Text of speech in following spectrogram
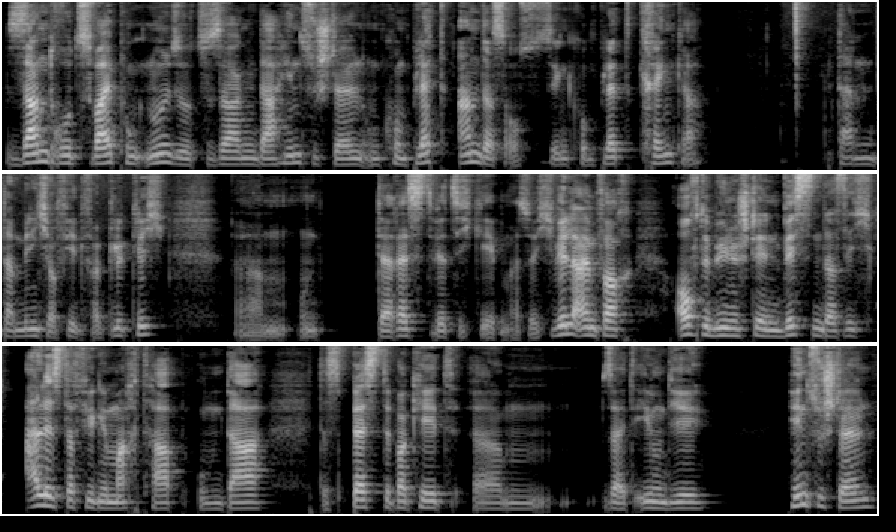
Sandro 2.0 sozusagen da hinzustellen und komplett anders auszusehen, komplett kränker, dann, dann bin ich auf jeden Fall glücklich ähm, und der Rest wird sich geben. Also ich will einfach auf der Bühne stehen, wissen, dass ich alles dafür gemacht habe, um da das beste Paket ähm, seit eh und je hinzustellen.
